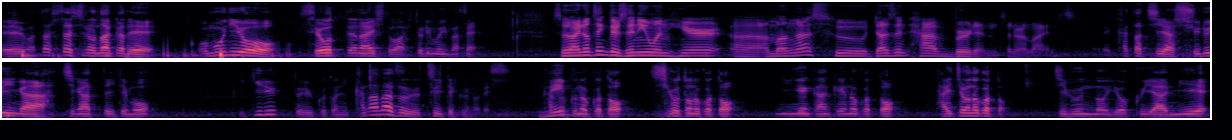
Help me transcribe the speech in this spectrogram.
えー私たちの中で重荷を背負ってない人は一人もいません So I don't think there's anyone here uh, among us who doesn't have burdens in our lives. 形や種類が違っていても生きるということに必ずついてくるのです家族のこと仕事のこと人間関係のこと体調のこと自分の欲や見栄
